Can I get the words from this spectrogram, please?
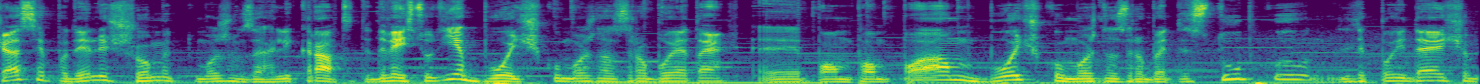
Зараз я подивлюсь, що ми тут можемо взагалі крафтити. Дивись, тут є бочку, можна зробити. Е, пам-пам-пам. Бочку можна зробити ступку для по ідеї, щоб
